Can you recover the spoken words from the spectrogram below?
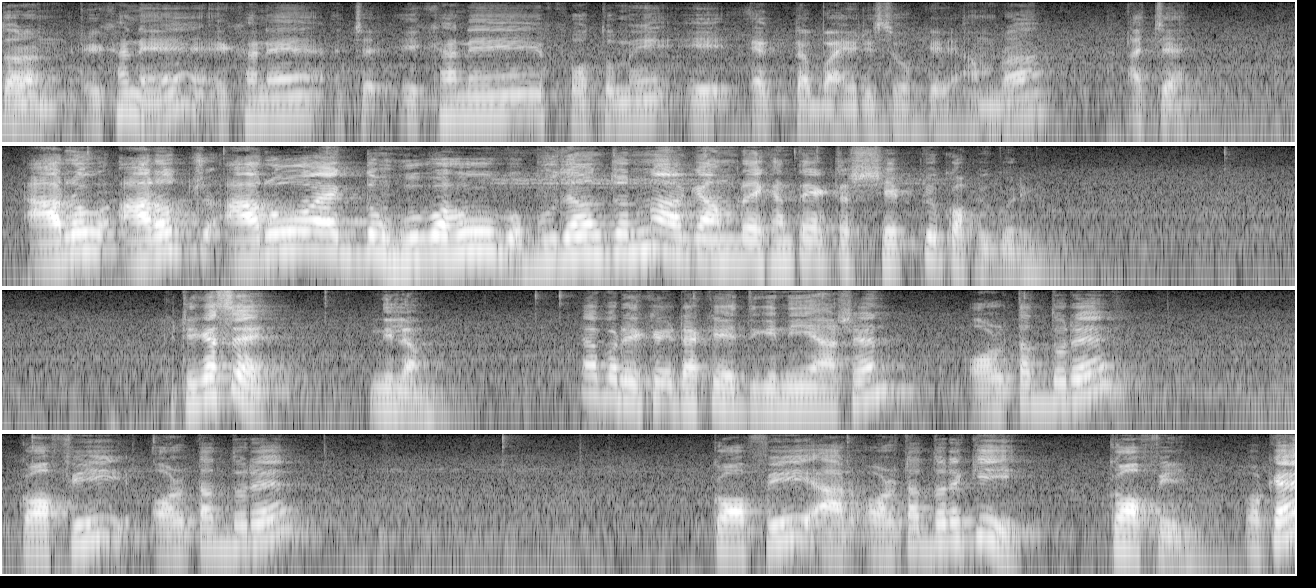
দাঁড়ান, এখানে এখানে আচ্ছা এখানে প্রথমে এ একটা বাইরে ওকে, আমরা আচ্ছা আরও আরও আরও একদম হুবহু বোঝানোর জন্য আগে আমরা এখান থেকে একটা শেপকে কপি করি। ঠিক আছে? নিলাম। তারপর এটাকে এদিকে নিয়ে আসেন অল্টার ধরে কফি অল্টার ধরে কফি আর অল্টার ধরে কি? Copy okay?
